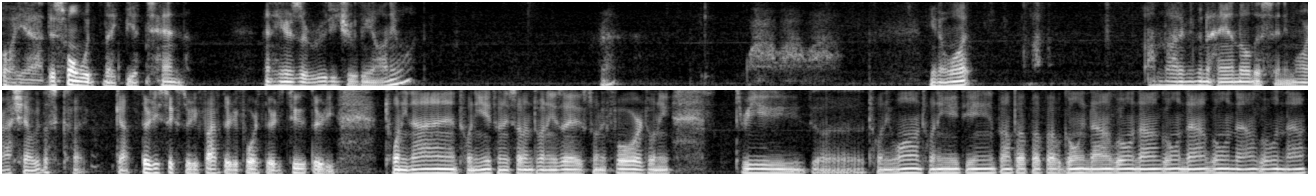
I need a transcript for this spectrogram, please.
Oh yeah, this one would like be a 10. And here's a Rudy Giuliani one. Right? Wow, wow, wow. You know what? I'm not even to handle this anymore. Actually, let's got 36, 35, 34, 32, 30, 29, 28, 27, 26, 24, 23, uh, 21, 2018, bump, up, up, up, going down, going down, going down, going down, going down,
